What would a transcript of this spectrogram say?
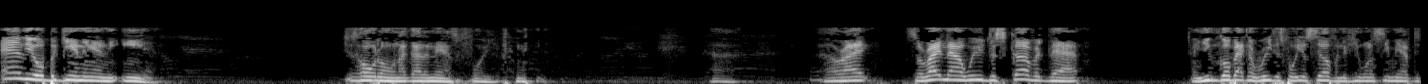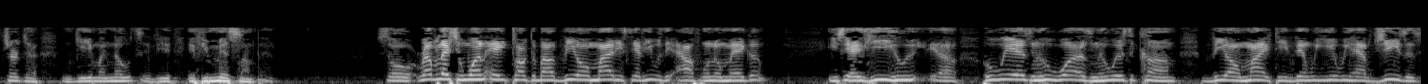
and the beginning and the end. Just hold on, I got an answer for you. uh, all right. So right now we've discovered that, and you can go back and read this for yourself. And if you want to see me after church, I can give you my notes if you if you miss something. So Revelation one eight talked about the Almighty said He was the Alpha and Omega. He said, He who, uh, who is and who was and who is to come, the Almighty. Then we here we have Jesus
